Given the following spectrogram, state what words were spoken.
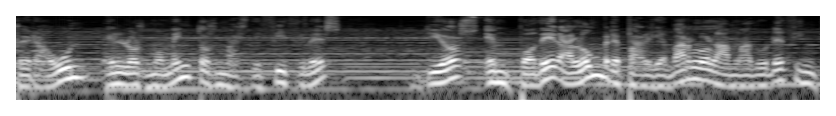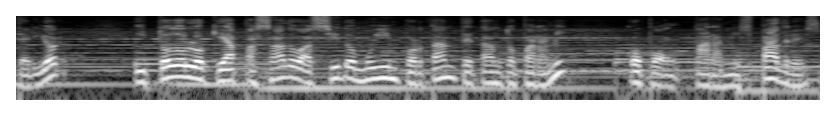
Pero aún en los momentos más difíciles, Dios empodera al hombre para llevarlo a la madurez interior y todo lo que ha pasado ha sido muy importante tanto para mí como para mis padres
